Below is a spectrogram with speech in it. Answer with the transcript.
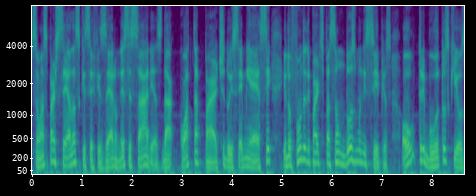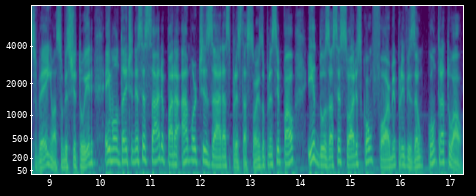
são as parcelas que se fizeram necessárias da cota parte do ICMS e do Fundo de Participação dos Municípios, ou tributos que os venham a substituir em montante necessário para amortizar as prestações do principal e dos acessórios conforme previsão contratual atual.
